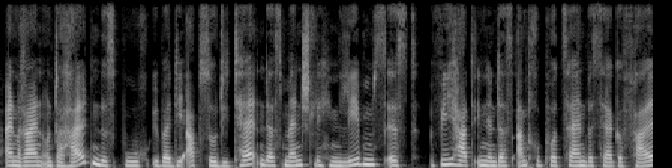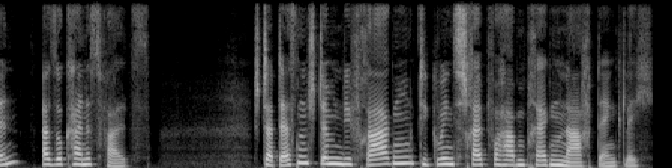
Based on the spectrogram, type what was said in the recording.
Ein rein unterhaltendes Buch über die Absurditäten des menschlichen Lebens ist Wie hat Ihnen das Anthropozän bisher gefallen? Also keinesfalls. Stattdessen stimmen die Fragen, die Greens Schreibvorhaben prägen, nachdenklich.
